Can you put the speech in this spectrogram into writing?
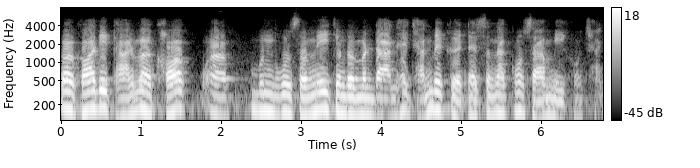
ก็ขออธิษฐานว่าขอบุญกุศลนี้จนโดนบันดาลให้ฉันไปเกิดในสนักของสามีของฉัน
